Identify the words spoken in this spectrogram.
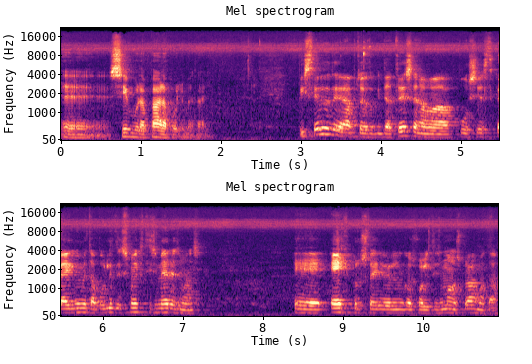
ε, σίγουρα πάρα πολύ μεγάλη. Πιστεύετε από το 1974 που ουσιαστικά έγινε μεταπολίτευση μέχρι τις μέρες μας, ε, έχει προσφέρει ο ελληνικός πολιτισμός πράγματα;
